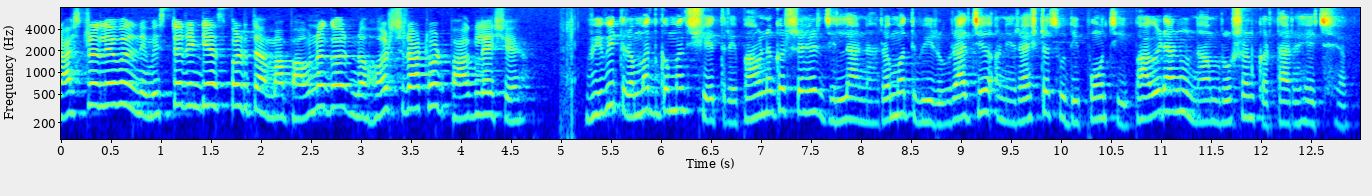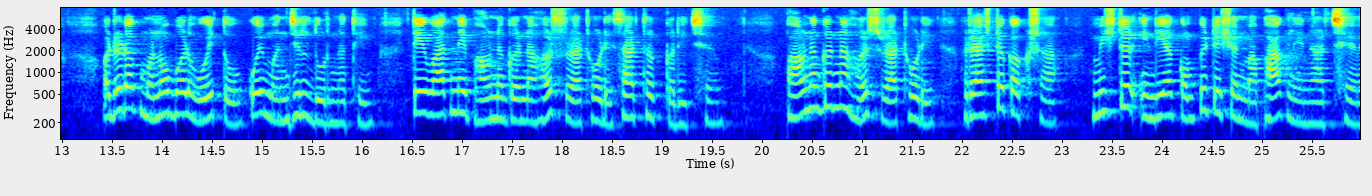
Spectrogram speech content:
રાષ્ટ્ર લેવલની મિસ્ટર ઇન્ડિયા સ્પર્ધામાં ભાવનગરનો હર્ષ રાઠોડ ભાગ લેશે. વિવિધ રમતગમત ક્ષેત્રે ભાવનગર શહેર જિલ્લાના રમતવીરો રાજ્ય અને રાષ્ટ્ર સુધી પહોંચી ભાવેડાનું નામ રોશન કરતા રહે છે. અઢળક મનોબળ હોય તો કોઈ મંજિલ દૂર નથી. તે વાતને ભાવનગરના હર્ષ રાઠોડે સાર્થક કરી છે. ભાવનગરના હર્ષ રાઠોડે રાષ્ટ્રકક્ષા મિસ્ટર ઇન્ડિયા કોમ્પિટિશનમાં ભાગ લેનાર છે,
